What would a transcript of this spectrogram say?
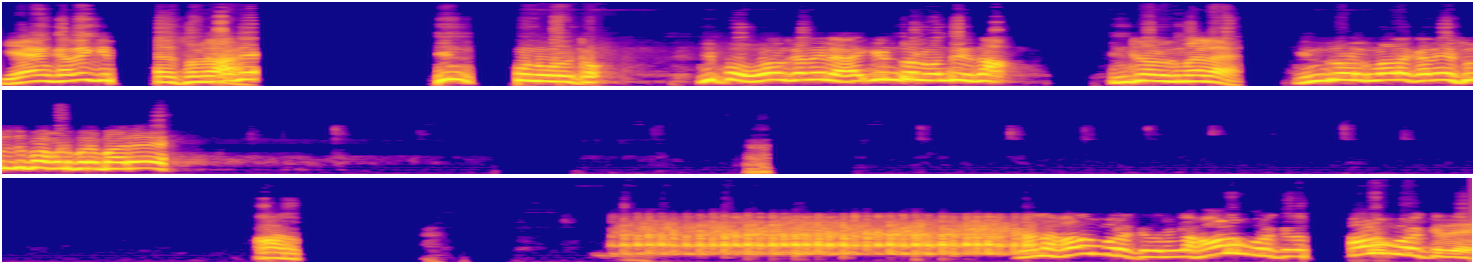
என் கதைக்கு சொல்றேன். அதே ஒண்ணு இருக்கும். இப்போ உன் கதையில இன்ட்ரோல் வந்து இதுதான். இன்டர்வலுக்கு மேல? இன்ட்ரோலுக்கு மேல கதையை சுறுசுறுப்பா கொண்டு போறேன் பாரு. ஆ. நல்ல காலம் பிறக்குது நல்ல காலம் பிறக்குது காலம் பிறக்குது.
